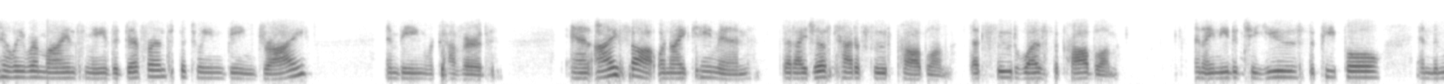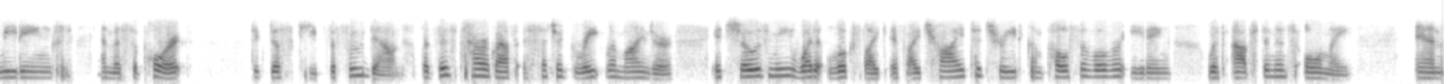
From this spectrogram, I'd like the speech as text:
really reminds me the difference between being dry and being recovered. And I thought when I came in that I just had a food problem, that food was the problem. And I needed to use the people and the meetings and the support to just keep the food down. But this paragraph is such a great reminder. It shows me what it looks like if I try to treat compulsive overeating with abstinence only. And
